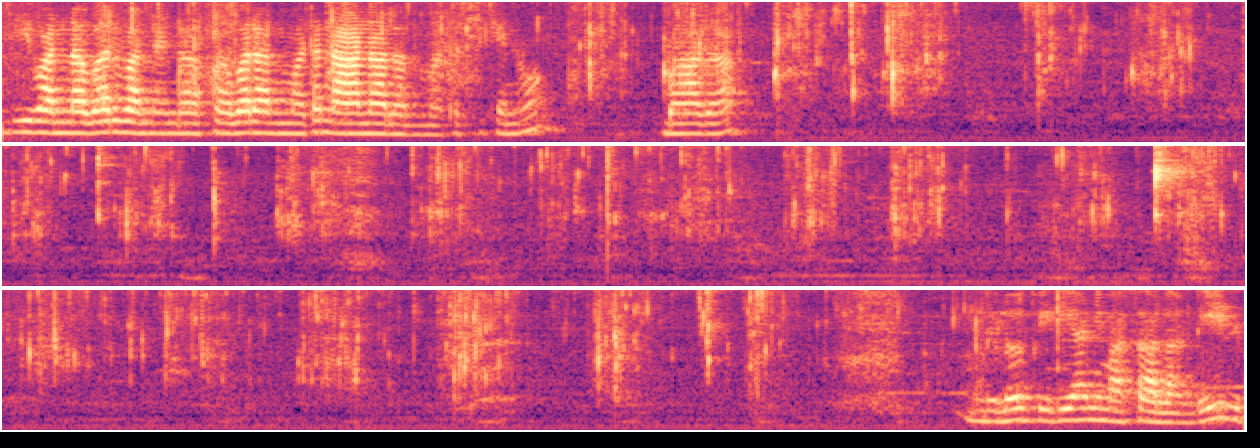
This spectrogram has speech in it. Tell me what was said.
ఇది one hour one and half hour అనమాట నానాలన్నమాట చికెను బాగా ఇందులో బిర్యానీ మసాలా అండి. ఇది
